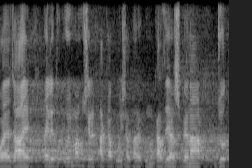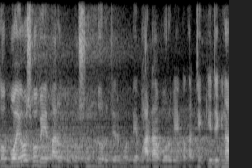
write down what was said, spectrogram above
হয়ে যায়, তাইলে তো ওই মানুষের টাকা পয়সা তার কোনো কাজে আসবে না। যত বয়স হবে, তার তত সৌন্দর্যের মধ্যে ভাটা পড়বে, কথা ঠিক কি, ঠিক না?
